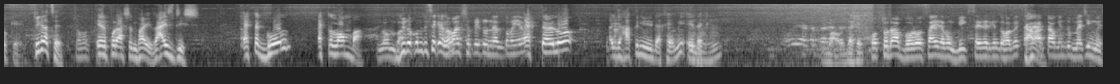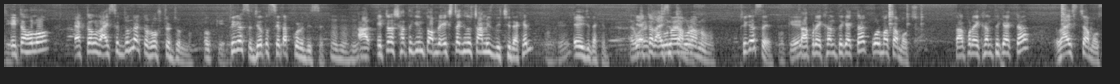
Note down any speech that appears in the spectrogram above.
ওকে ঠিক আছে। এরপরে আসেন ভাই রাইস ডিশ। একটা গোল একটা লম্বা। লম্বা। দুই রকম দিছে কেন? একটু হলো এই যে হাতে নিয়ে দেখে আমি এই দেখেন। দেখেন। কতটা বড় সাইজ এবং বিগ সাইজের কিন্তু হবে। কালারটাও কিন্তু ম্যাচিং ম্যাচিং এটা হলো একটা হলো রাইসের জন্য একটা রোস্টের জন্য। ওকে ঠিক আছে? যেহেতু সেট আপ করে দিছে। আর এটার সাথে কিন্তু আমরা এক্সট্রা কিছু চামিচ দিচ্ছি দেখেন। এই যে দেখেন একটা রাইসের চামচ। ঠিক আছে. তারপরে এখান থেকে একটা কোরমা চামচ। তারপরে এখান থেকে একটা রাইস চামচ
